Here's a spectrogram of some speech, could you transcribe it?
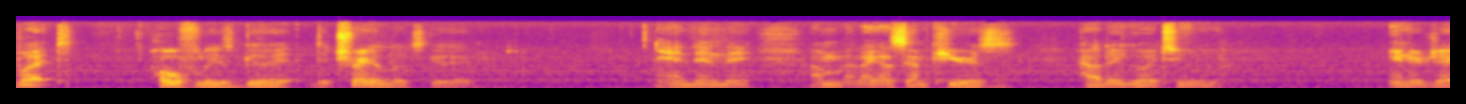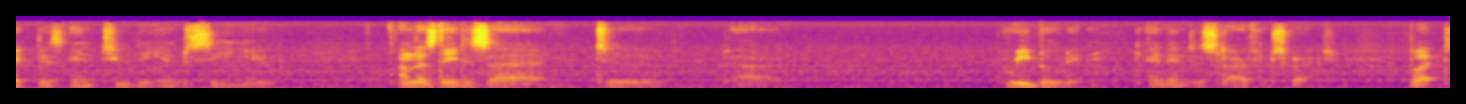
But hopefully, it's good. The trailer looks good, and then they, I'm like I said, I'm curious how they're going to interject this into the MCU, unless they decide to uh, reboot it and then just start from scratch. But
